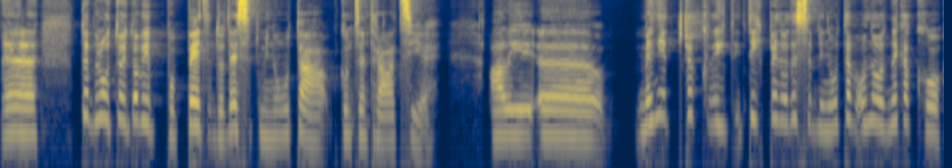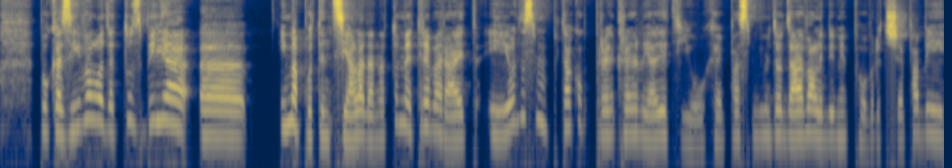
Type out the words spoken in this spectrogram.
E, to je bilo u toj dobi po 5 do 10 minuta koncentracije. Ali e, meni je čak i tih 5 do 10 minuta ono nekako pokazivalo da tu zbilja uh, ima potencijala da na tome treba raditi i onda smo tako krenuli raditi juhe, pa smo dodavali bi mi povrće, pa bi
